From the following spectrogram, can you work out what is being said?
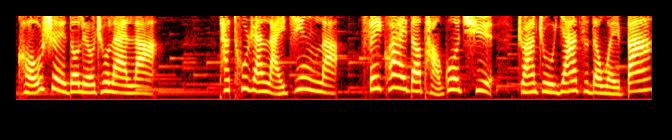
口水都流出来啦。它突然来劲了。飞快地跑过去，抓住鸭子的尾巴。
